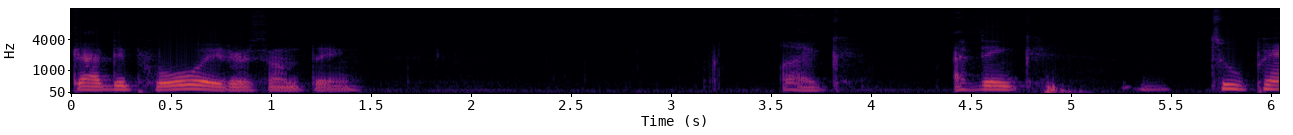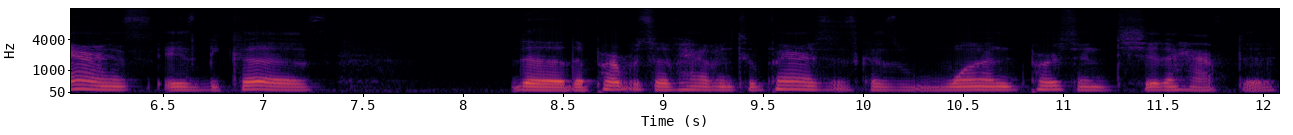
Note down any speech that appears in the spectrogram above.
got deployed or something? Like, I think two parents is because the the purpose of having two parents is because one person shouldn't have to,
